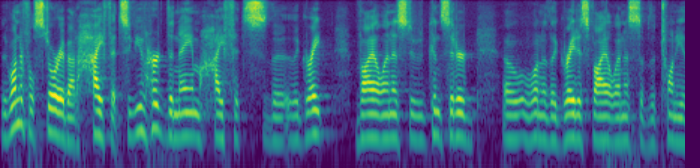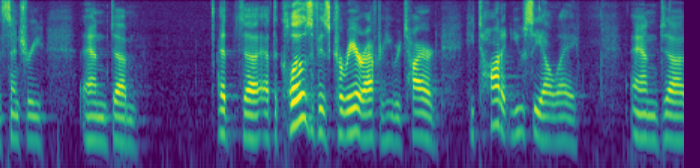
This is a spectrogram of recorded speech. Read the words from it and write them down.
The wonderful story about Heifetz. Have you heard the name Heifetz, the, the great violinist who considered uh, one of the greatest violinists of the 20th century? And um, at, uh, at the close of his career, after he retired, he taught at UCLA and, uh,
